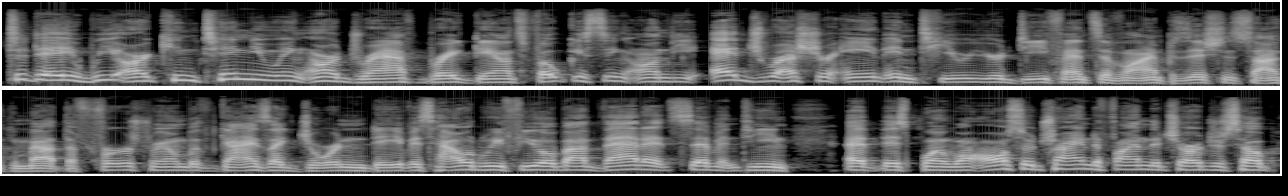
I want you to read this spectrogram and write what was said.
Today, we are continuing our draft breakdowns, focusing on the edge rusher and interior defensive line positions, talking about the first round with guys like Jordan Davis. How would we feel about that at 17 at this point, while also trying to find the Chargers' help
